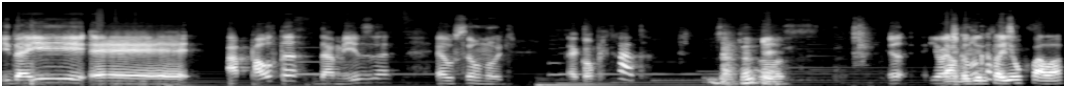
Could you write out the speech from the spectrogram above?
E daí é, a pauta da mesa é o seu nude. É complicado. Exatamente. Nossa. E eu Ah, acho que eu mas eles nunca só iam falar.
